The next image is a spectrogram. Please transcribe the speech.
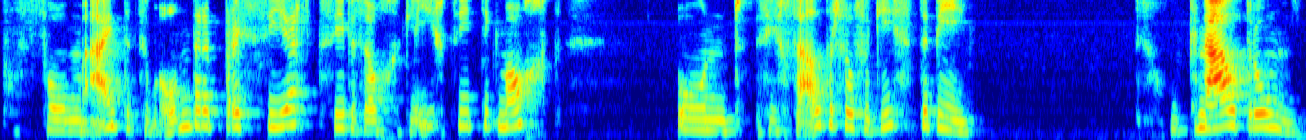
vom einen zum anderen pressiert, sieben Sachen gleichzeitig macht und sich selber so vergisst dabei, und genau darum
